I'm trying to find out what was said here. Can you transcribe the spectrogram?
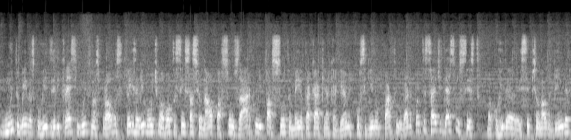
muito bem nas corridas, ele cresce muito nas provas, fez ali uma última volta sensacional, passou o Zarco e passou também o Takaki Nakagami, conseguindo um quarto lugar depois de ter saído de 16 uma corrida excepcional do Binder.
